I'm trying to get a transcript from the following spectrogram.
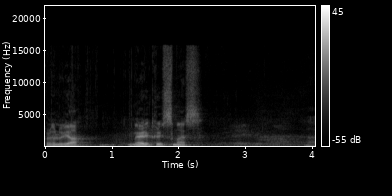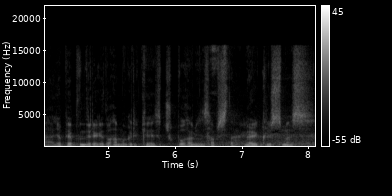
할렐루야. 메리 크리스마스. 아, 옆에 분들에게도 한번 그렇게 축복하며 인사합시다. 메리 크리스마스.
